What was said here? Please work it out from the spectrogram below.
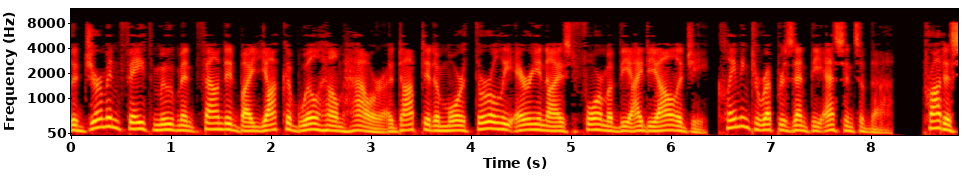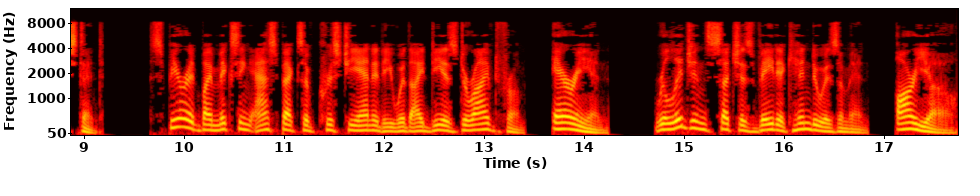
The German faith movement founded by Jakob Wilhelm Hauer adopted a more thoroughly Aryanized form of the ideology, claiming to represent the essence of the Protestant spirit by mixing aspects of Christianity with ideas derived from Aryan religions such as Vedic Hinduism and Aryo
